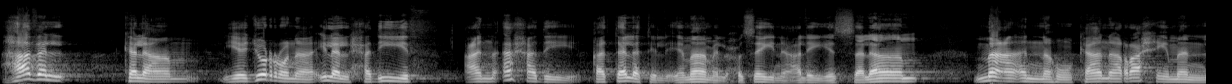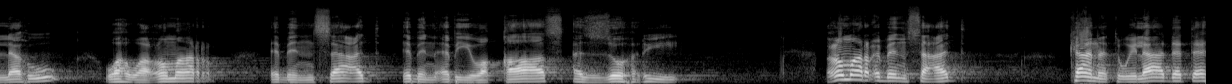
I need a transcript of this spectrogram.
هذا الكلام يجرنا إلى الحديث عن أحد قتلة الإمام الحسين عليه السلام مع أنه كان رحما له وهو عمر بن سعد بن أبي وقاص الزهري. عمر بن سعد كانت ولادته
